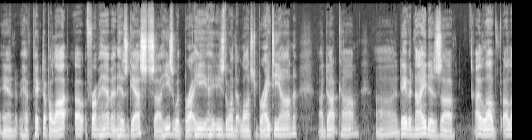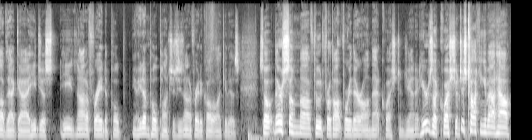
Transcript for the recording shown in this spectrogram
and have picked up a lot uh, from him and his guests. Uh, he's with he he's the one that launched Brighteon.com. Uh, David Knight is I love I love that guy. He just he's not afraid to pull you know he doesn't pull punches. He's not afraid to call it like it is. So there's some uh, food for thought for you there on that question, Janet. Here's a question just talking about how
